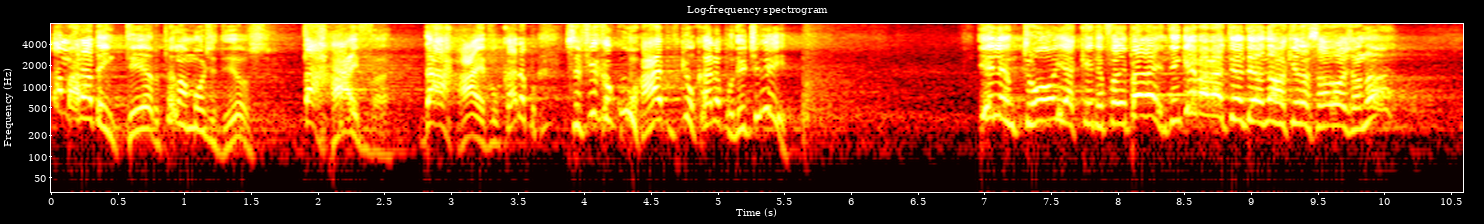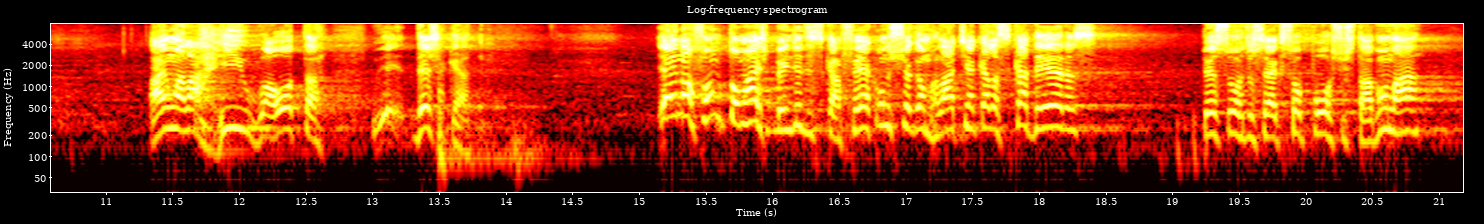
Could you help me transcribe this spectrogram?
Camarada inteiro, pelo amor de Deus. Dá raiva, dá raiva. O cara, você fica com raiva porque o cara é bonito, diga aí. E ele entrou e aquele, eu falei, peraí, ninguém vai me atender não aqui nessa loja, não? Aí uma lá riu, a outra, deixa quieto. E aí nós fomos tomar esse bendito desse café. Quando chegamos lá, tinha aquelas cadeiras. Pessoas do sexo oposto estavam lá.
